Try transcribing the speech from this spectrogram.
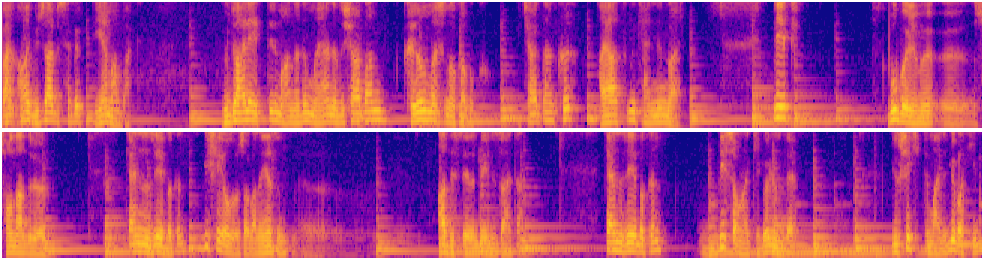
ben aa güzel bir sebep diyemem bak. Müdahale ettirme anladın mı? Yani dışarıdan kırılmasın o kabuk. İçeriden kır, hayatını kendin ver. Deyip bu bölümü e, sonlandırıyorum. Kendinize iyi bakın. Bir şey olursa bana yazın. E, adreslerim belli zaten. Kendinize iyi bakın. Bir sonraki bölümde yüksek ihtimalle bir bakayım.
